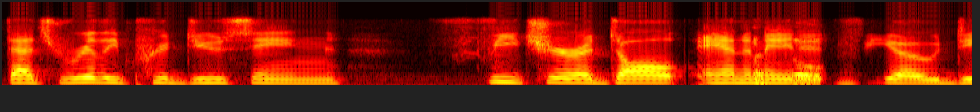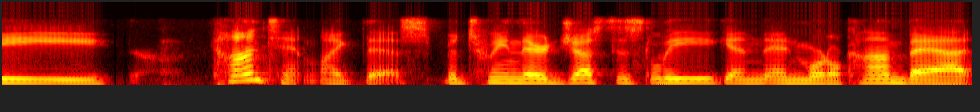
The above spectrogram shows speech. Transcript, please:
that's really producing feature adult animated vod content like this between their justice league and, and mortal kombat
